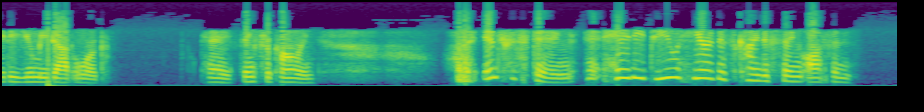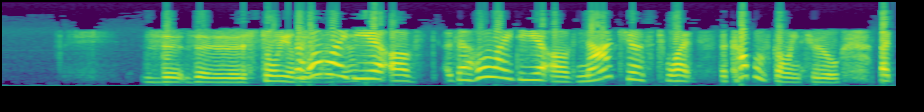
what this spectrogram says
HedyYumi.org. Okay, thanks for calling. Interesting. Hedy, do you hear this kind of thing often? The the story of The whole Yolanda? idea of the whole idea of not just what the couple's going through, but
